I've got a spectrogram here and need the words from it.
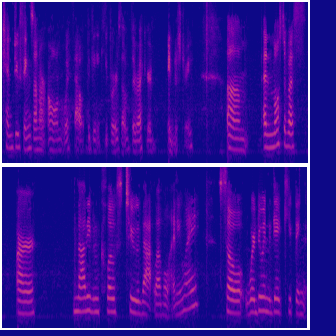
can do things on our own without the gatekeepers of the record industry. Um, and most of us are not even close to that level anyway. So we're doing the gatekeeping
